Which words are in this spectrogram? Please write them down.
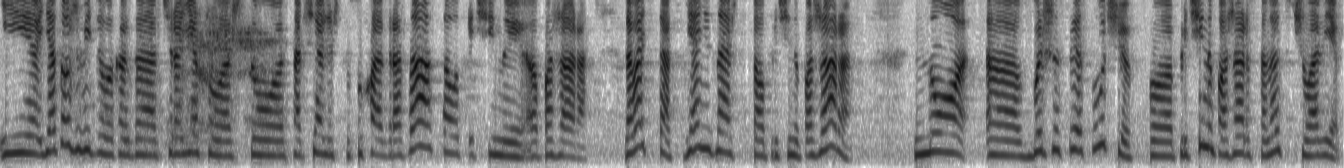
И я тоже видела, когда вчера ехала, что сообщали, что сухая гроза стала причиной э, пожара. Давайте так, я не знаю, что стало причиной пожара, но э, в большинстве случаев э, причиной пожара становится человек.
